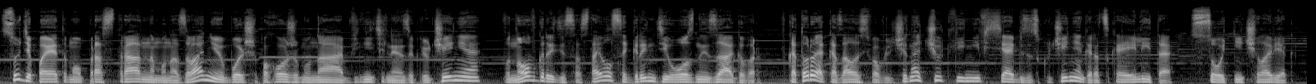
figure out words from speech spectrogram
Судя по этому пространному названию, больше похожему на обвинительное заключение, в Новгороде составился грандиозный заговор, в который оказалась вовлечена чуть ли не вся без исключения городская элита – сотни человек –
